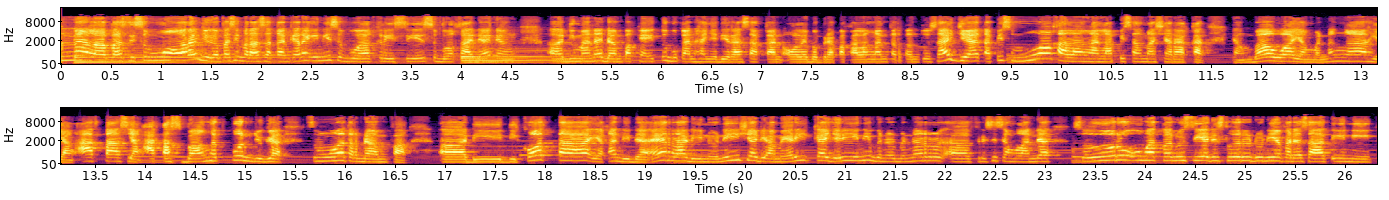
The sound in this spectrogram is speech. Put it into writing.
kena lah pasti semua orang juga pasti merasakan karena ini sebuah krisis, sebuah keadaan yang uh, di mana dampaknya itu bukan hanya dirasakan oleh beberapa kalangan tertentu saja, tapi semua kalangan lapisan masyarakat yang bawah, yang menengah, yang atas, yang atas banget pun juga semua terdampak uh, di di kota, ya kan di daerah, di Indonesia, di Amerika. Jadi ini benar-benar uh, krisis yang melanda seluruh umat manusia di seluruh dunia pada saat ini.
